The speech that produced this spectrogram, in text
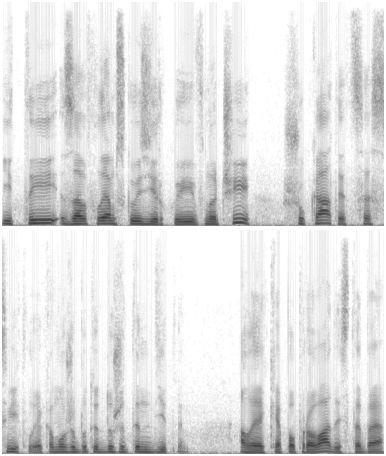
йти за Вифлеємською зіркою і вночі шукати це світло, яке може бути дуже тендітним, але яке попровадить тебе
